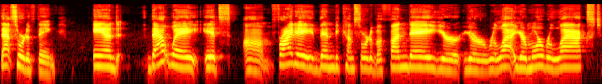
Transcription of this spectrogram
that sort of thing. And that way it's um, Friday then becomes sort of a fun day. You're you're rela- you're more relaxed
